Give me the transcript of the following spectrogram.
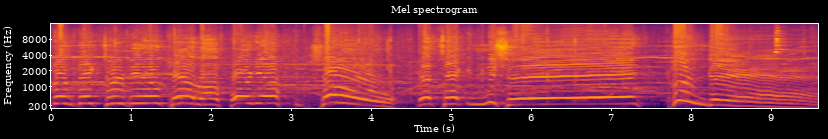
from Victorville, California, Joe, the technician, Condon.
